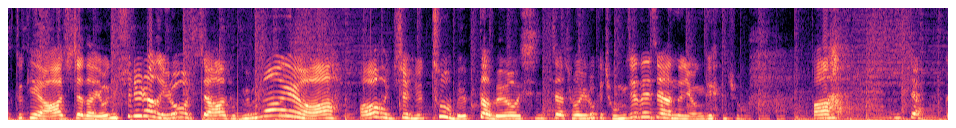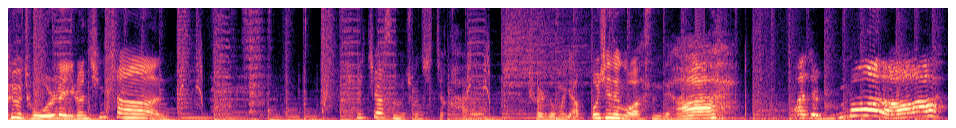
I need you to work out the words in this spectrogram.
어떻게 해? 아 진짜 나 연출이라도 이런 거 진짜 저 민망해요. 아, 아 진짜 유튜브 맵다 매워, 진짜 저 이렇게 정제되지 않는 연기는 좀. 아 진짜. 그리고 저 원래 이런 칭찬 실제였으면 저 진짜 가요. 저를 너무 얕보시는 것 같은데 아, 아 진짜 민망하다.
